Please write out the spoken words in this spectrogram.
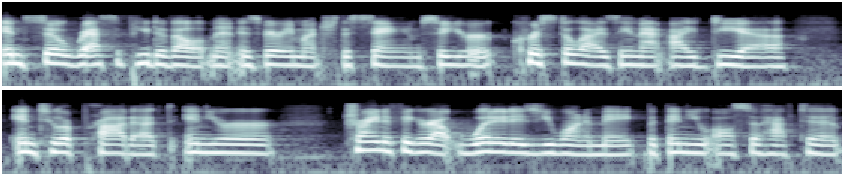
And so recipe development is very much the same. So you're crystallizing that idea into a product and you're trying to figure out what it is you want to make, but then you also have to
